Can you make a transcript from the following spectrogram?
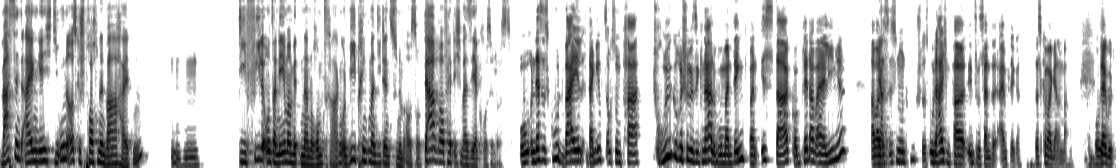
was sind eigentlich die unausgesprochenen Wahrheiten, mhm. die viele Unternehmer miteinander rumtragen und wie bringt man die denn zu einem Ausdruck? Darauf hätte ich mal sehr große Lust. Oh, und das ist gut, weil da gibt es auch so ein paar trügerische Signale, wo man denkt, man ist da komplett auf einer Linie aber ja. das ist nur ein Trugschluss. Oh, da habe ich ein paar interessante Einblicke. Das können wir gerne machen. Oh, Sehr ja. gut.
